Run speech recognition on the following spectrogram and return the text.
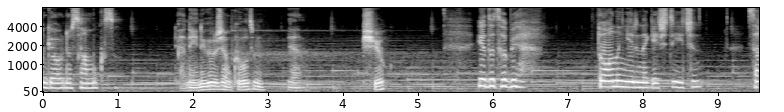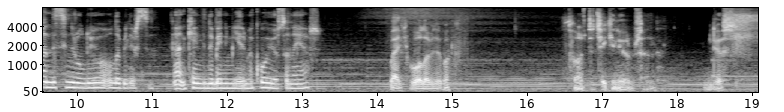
mı gördün sen bu kızın? Ya neyini göreceğim Kıvılcım? Yani bir şey yok. Ya da tabii Doğan'ın yerine geçtiği için sen de sinir oluyor olabilirsin. Yani kendini benim yerime koyuyorsan eğer. Belki bu olabilir bak. Sonuçta çekiniyorum senden. Biliyorsun.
